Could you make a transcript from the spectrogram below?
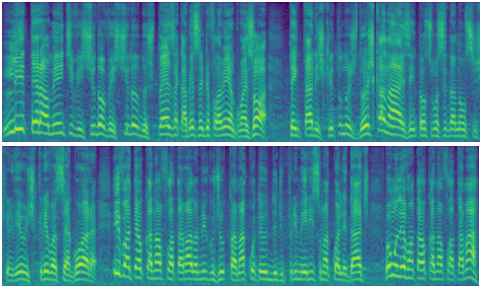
literalmente vestido ou vestida dos pés à cabeça de Flamengo. Mas ó, tem que estar inscrito nos dois canais. Então se você ainda não se inscreveu, inscreva-se agora e vá até o canal Flatamar do amigo Gil Tamar, conteúdo de primeiríssima qualidade. Vamos levantar o canal Flatamar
